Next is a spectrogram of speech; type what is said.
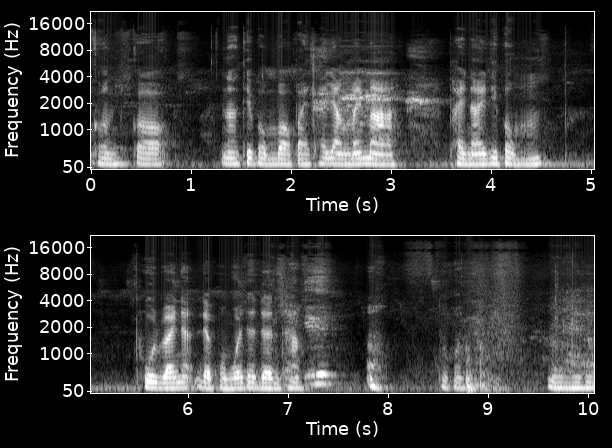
ทุกคนก็นะที่ผมบอกไปถ้ายังไม่มาภายในที่ผมพูดไว้เนี่ยเดี๋ยวผมก็จะเดินทางอ๋อทุกคนนี่นี่ดู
